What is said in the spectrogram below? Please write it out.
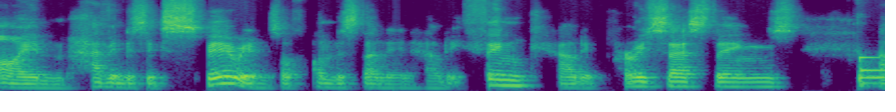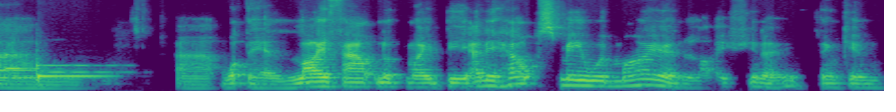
I'm having this experience of understanding how they think, how they process things, um, uh, what their life outlook might be, and it helps me with my own life. You know, thinking,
